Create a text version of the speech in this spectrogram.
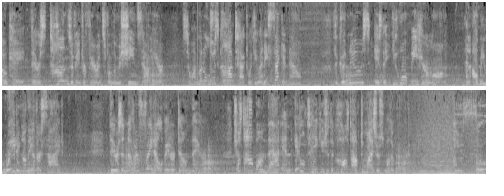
Okay, there's tons of interference from the machines down here, so I'm gonna lose contact with you any second now. The good news is that you won't be here long, and I'll be waiting on the other side. There's another freight elevator down there. Just hop on that and it'll take you to the Cost Optimizer's motherboard. I'm so.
